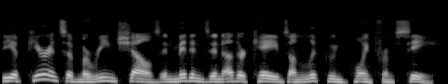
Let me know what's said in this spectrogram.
The appearance of marine shells in middens in other caves on Lipuun Point from c.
